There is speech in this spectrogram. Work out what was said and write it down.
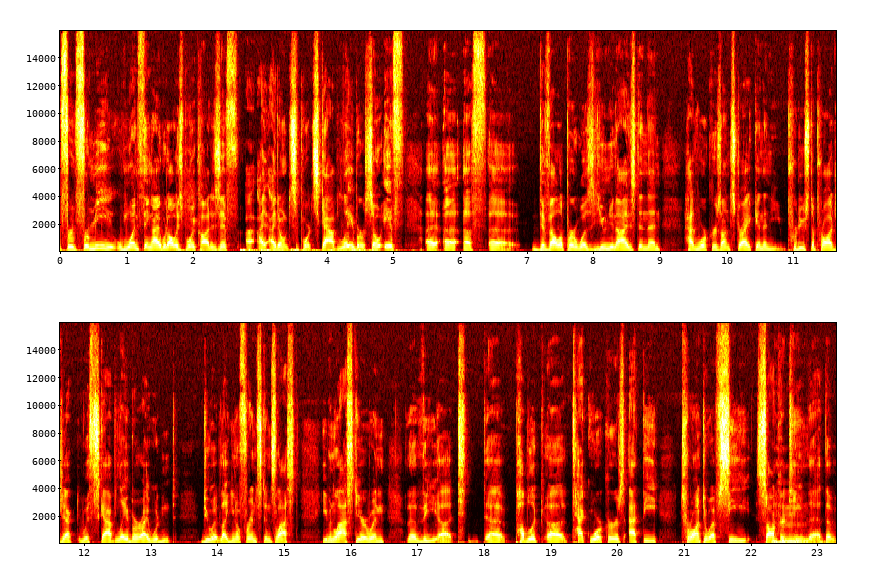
for for me, one thing I would always boycott is if I, I don't support scab labor. So if a, a, a, a developer was unionized and then had workers on strike and then produced a project with scab labor, I wouldn't do it. Like you know, for instance, last even last year when the the uh, t- uh, public uh, tech workers at the Toronto FC soccer mm-hmm. team at the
